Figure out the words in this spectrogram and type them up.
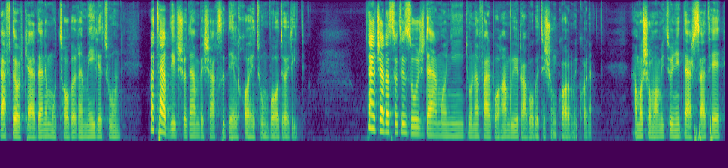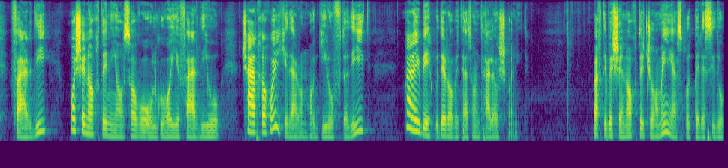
رفتار کردن مطابق میلتون و تبدیل شدن به شخص دلخواهتون وادارید. در جلسات زوج درمانی دو نفر با هم روی روابطشون کار می‌کنند. اما شما می‌تونید در سطح فردی با شناخت نیازها و الگوهای فردی و چرخه هایی که در آنها گیر افتادید برای بهبود رابطتون تلاش کنید. وقتی به شناخت جامعی از خود برسید و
